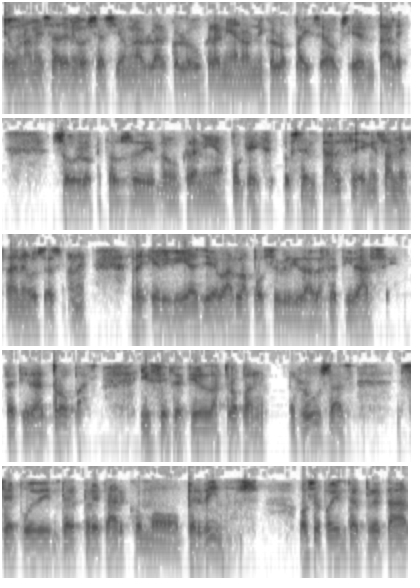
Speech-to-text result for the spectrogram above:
en una mesa de negociación a hablar con los ucranianos ni con los países occidentales sobre lo que está sucediendo en Ucrania, porque sentarse en esa mesa de negociaciones requeriría llevar la posibilidad de retirarse, retirar tropas, y si retiran las tropas rusas se puede interpretar como perdimos o se puede interpretar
